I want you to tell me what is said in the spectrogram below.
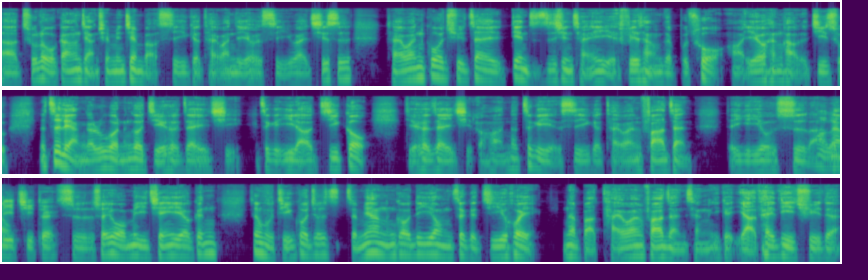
呃，除了我刚刚讲全民健保是一个台湾的优势以外，其实台湾过去在电子资讯产业也非常的不错啊，也有很好的基础。那这两个如果能够结合在一起，这个医疗机构结合在一起的话，那这个也是一个台湾发展的一个优势了。好的那利基对是，所以我们以前也有跟政府提过，就是怎么样能够利用这个机会，那把台湾发展成一个亚太地区的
